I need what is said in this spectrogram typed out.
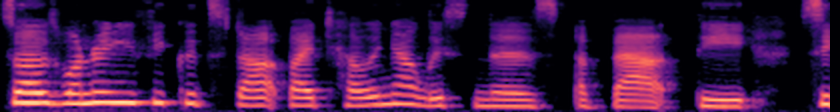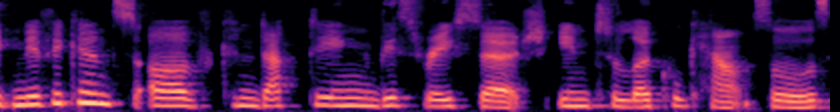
So I was wondering if you could start by telling our listeners about the significance of conducting this research into local councils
